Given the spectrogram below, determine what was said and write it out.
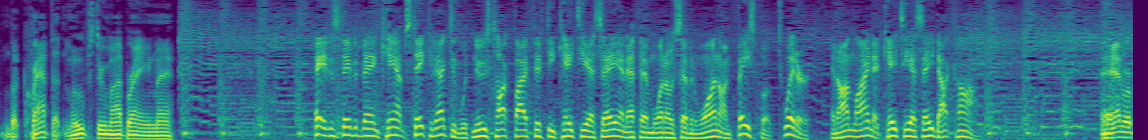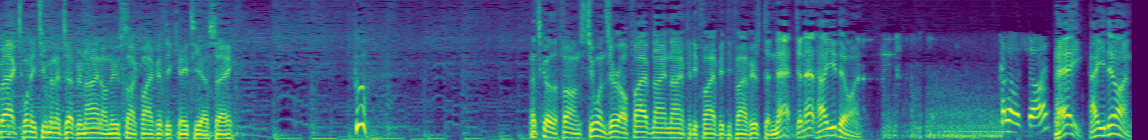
The crap that moves through my brain, man. Hey, this is David Van Camp. Stay connected with News Talk 550 KTSA and FM 1071 on Facebook, Twitter, and online at ktsa.com. And we're back 22 minutes after 9 on News Talk 550 KTSA. Let's go to the phones. 210-599-5555. Here's Danette. Danette, how you doing? Hello, Sean. Hey, how you doing?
